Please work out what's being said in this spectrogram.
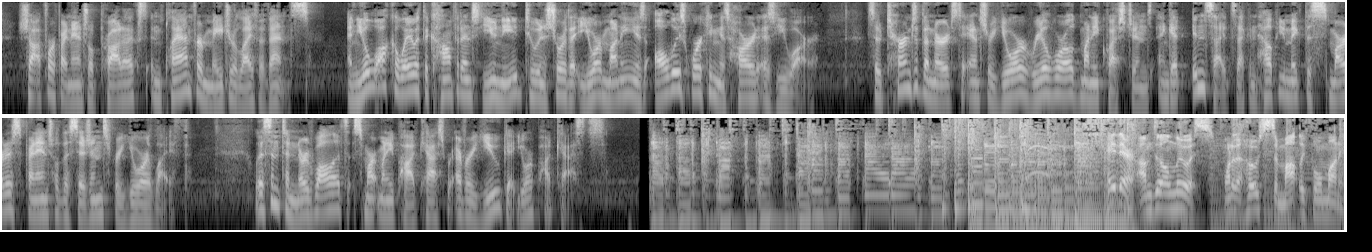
shop for financial products, and plan for major life events. And you'll walk away with the confidence you need to ensure that your money is always working as hard as you are. So turn to the nerds to answer your real world money questions and get insights that can help you make the smartest financial decisions for your life. Listen to NerdWallet's Smart Money Podcast wherever you get your podcasts. Hey there, I'm Dylan Lewis, one of the hosts of Motley Fool Money.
